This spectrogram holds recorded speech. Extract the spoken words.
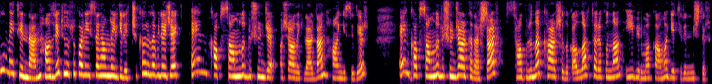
Bu metinden Hazreti Yusuf Aleyhisselam'la ilgili çıkarılabilecek en kapsamlı düşünce aşağıdakilerden hangisidir? En kapsamlı düşünce arkadaşlar sabrına karşılık Allah tarafından iyi bir makama getirilmiştir.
